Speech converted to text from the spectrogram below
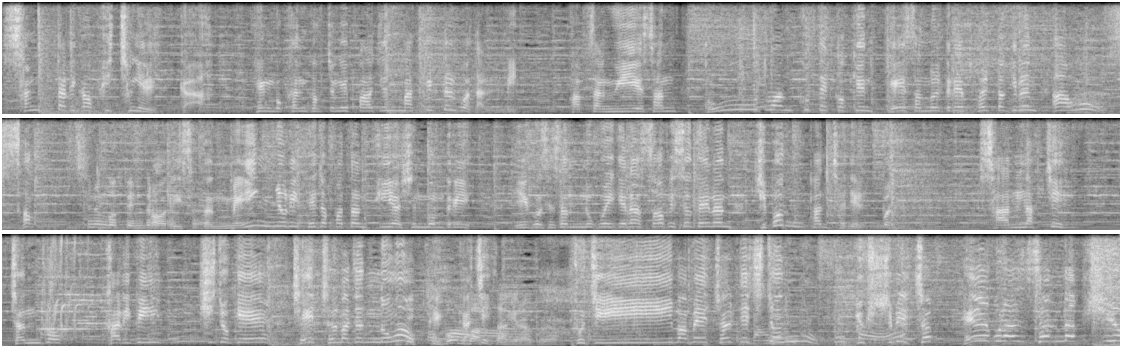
상다리가 휘청일까 행복한 걱정에 빠진 맛객들과 달리 밥상 위에선 도도 않고 때 꺾인 해산물들의 펄떡이는 아우성 치는 것도 힘들었겠어요. 어디서든 메인 요리 대접받던 귀하신 몸들이 이곳에선 누구에게나 서비스되는 기본 반찬일 뿐 산낙지, 전복, 가리비, 키조개, 제철 맞은 농어 회까지 절대지존 많은 게 있을까요? 61첩 해불한 상 납시오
